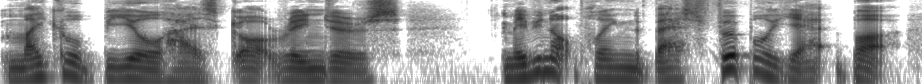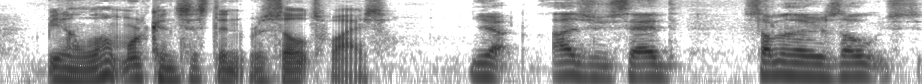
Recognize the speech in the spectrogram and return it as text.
Michael Beale has got Rangers maybe not playing the best football yet, but being a lot more consistent results wise. Yeah, as you said, some of the results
